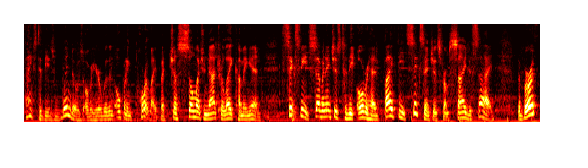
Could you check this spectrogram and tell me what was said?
thanks to these windows over here with an opening port light, but just so much natural light coming in. 6 feet 7 inches to the overhead, 5 feet 6 inches from side to side. The berth,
